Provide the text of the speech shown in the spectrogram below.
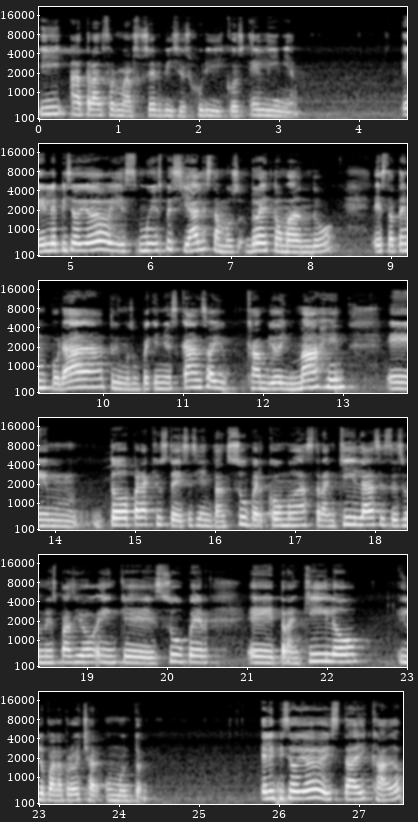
y a transformar sus servicios jurídicos en línea. El episodio de hoy es muy especial, estamos retomando esta temporada, tuvimos un pequeño descanso, hay un cambio de imagen, em, todo para que ustedes se sientan súper cómodas, tranquilas, este es un espacio en que es súper eh, tranquilo y lo van a aprovechar un montón. El episodio de hoy está dedicado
